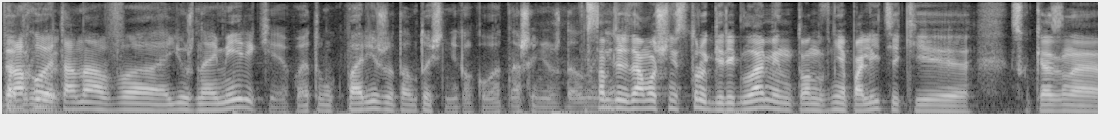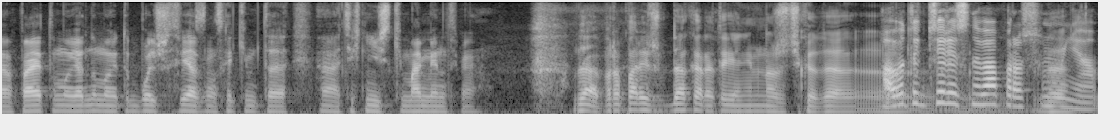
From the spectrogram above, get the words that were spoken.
Проходит другой. она в э, Южной Америке, поэтому к Парижу там точно никакого отношения уже давно На самом нет. деле там очень строгий регламент, он вне политики, сколько я знаю, поэтому я думаю, это больше связано с какими-то а, техническими моментами. Да, про Париж-Дакар это я немножечко, да. А вот э, интересный вопрос у да. меня.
